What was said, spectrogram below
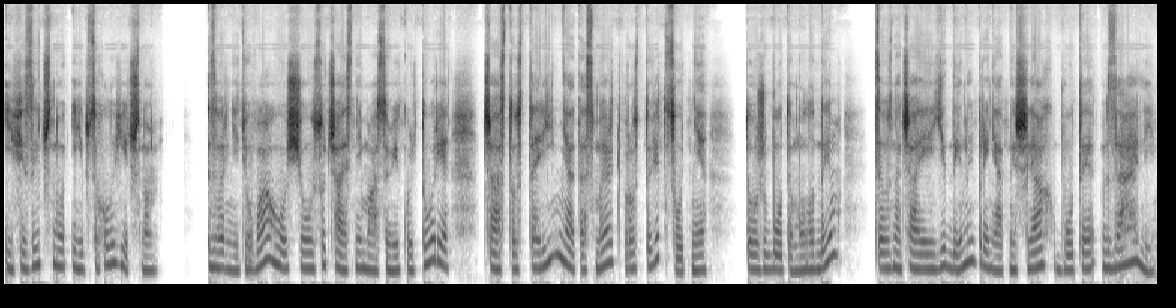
і фізично, і психологічно. Зверніть увагу, що у сучасній масовій культурі часто старіння та смерть просто відсутні, тож бути молодим це означає єдиний прийнятний шлях бути взагалі.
